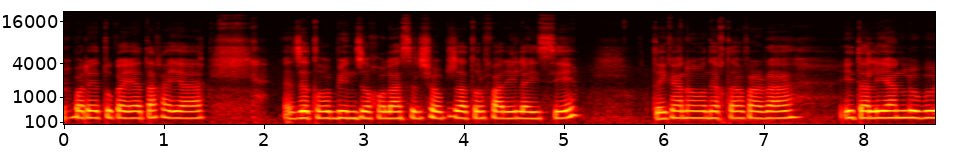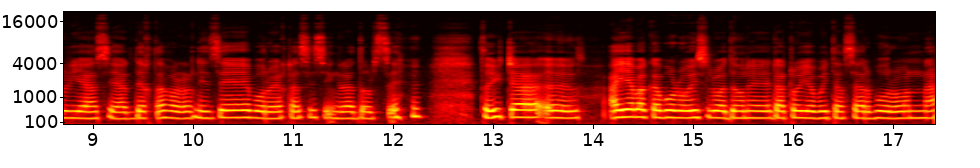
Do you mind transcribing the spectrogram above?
একবারে টুকাইয়া তাকাইয়া যেত বিন জখল আছিল সব জাতর ফারি লাইছি। তো এখানেও দেখতে ইতালিয়ান লুবুরিয়া আছে, আর দেখতে পারো নিজে বড় একটা সিসিংরা ধরছে। তো এটা আইয়া বাঁকা বড় হয়েছিল দনে ডাটইয়া বইতাছে, আর বড় না।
